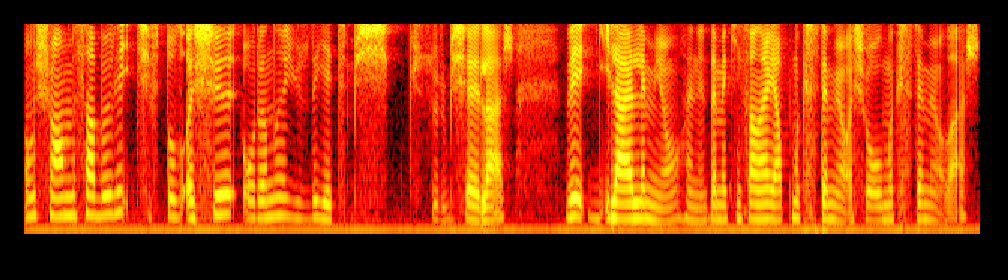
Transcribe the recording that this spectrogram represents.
Ama şu an mesela böyle çift doz aşı oranı %70 küsür bir şeyler ve ilerlemiyor. Hani demek insanlar yapmak istemiyor, aşı olmak istemiyorlar.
